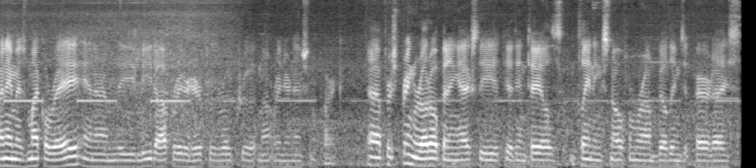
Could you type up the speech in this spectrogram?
My name is Michael Ray, and I'm the lead operator here for the road crew at Mount Rainier National Park. Uh, for spring road opening, actually, it, it entails cleaning snow from around buildings at Paradise,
